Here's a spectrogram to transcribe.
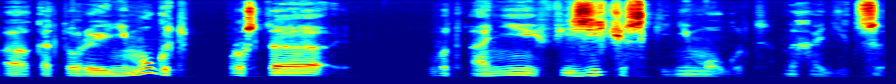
а, которые не могут просто вот они физически не могут находиться.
